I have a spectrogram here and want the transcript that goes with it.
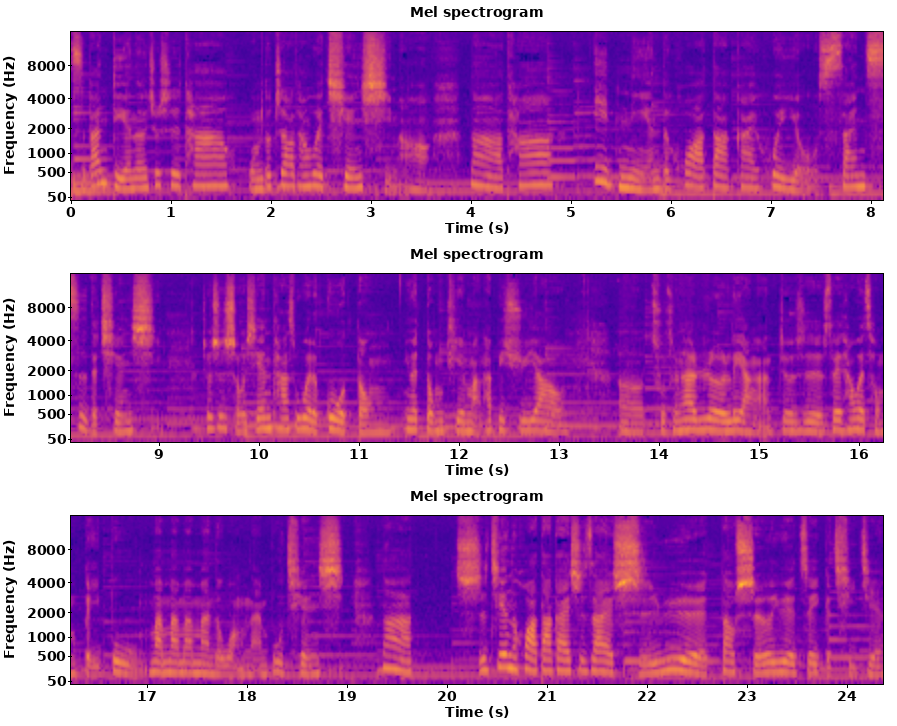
紫斑蝶呢，就是它，我们都知道它会迁徙嘛，哈。那它一年的话，大概会有三次的迁徙。就是首先，它是为了过冬，因为冬天嘛，它必须要。呃，储存它的热量啊，就是所以它会从北部慢慢慢慢的往南部迁徙。那时间的话，大概是在十月到十二月这个期间。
